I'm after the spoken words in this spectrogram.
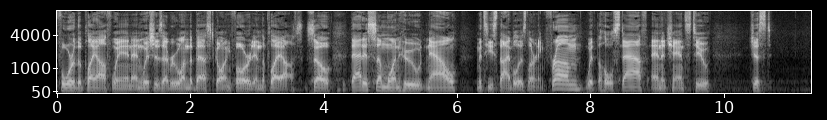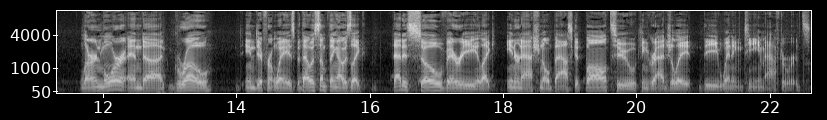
for the playoff win and wishes everyone the best going forward in the playoffs. So that is someone who now Matisse Thybulle is learning from with the whole staff and a chance to just learn more and uh, grow in different ways. But that was something I was like, that is so very like international basketball to congratulate the winning team afterwards.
